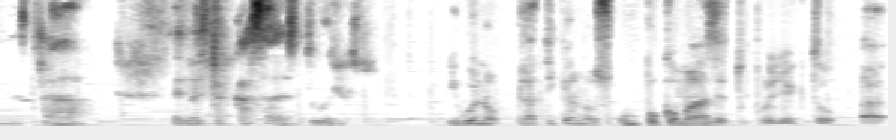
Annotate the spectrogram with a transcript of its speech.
nuestra, de nuestra casa de estudios. Y bueno, platícanos un poco más de tu proyecto. Ah,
